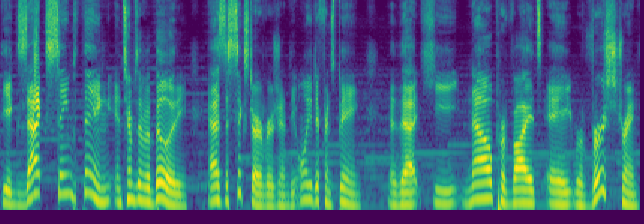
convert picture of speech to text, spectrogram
the exact same thing in terms of ability as the 6-star version, the only difference being that he now provides a reverse strength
